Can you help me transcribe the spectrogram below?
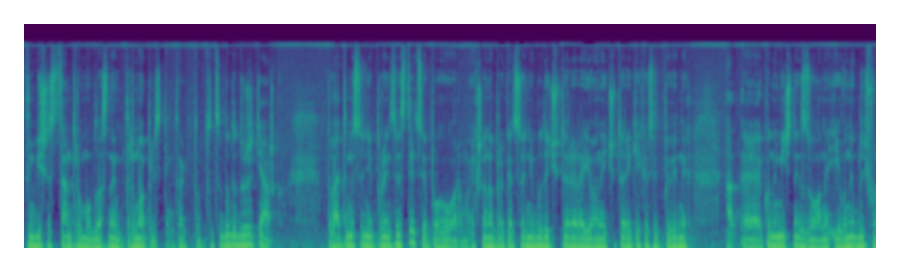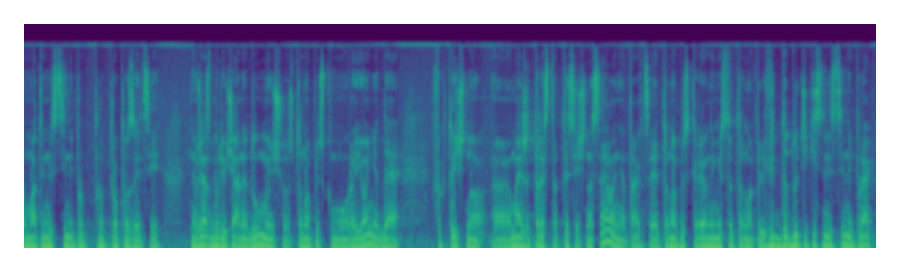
тим більше з центром обласним Тернопільським. Так? Тобто це буде дуже тяжко. Давайте ми сьогодні про інвестицію поговоримо. Якщо, наприклад, сьогодні буде чотири райони чотири якихось відповідних е, економічних зони, і вони будуть формувати інвестиційні про- про- пропозиції, невже зборівчани думають, що в Тернопільському районі, де фактично е, майже 300 тисяч населення, так це Тернопільський район і місто Тернопіль, віддадуть якийсь інвестиційний проект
